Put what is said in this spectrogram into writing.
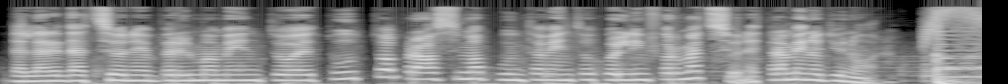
Dalla redazione per il momento è tutto, prossimo appuntamento con l'informazione tra meno di un'ora.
